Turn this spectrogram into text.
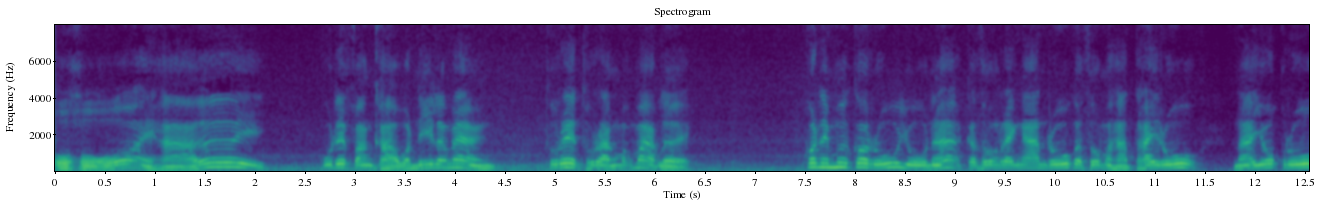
โอ้โห ไอ้ห่าเอ้ย กูได้ฟังข่าววันนี้แล้วแม่ง ทุเรศทุรังมาก ๆ เลย ก็ในเมื่อก็รู้อยู่นะฮะกระทรวงแรงงานรู้กระทรวงมหาดไทยรู้ นายกรู้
